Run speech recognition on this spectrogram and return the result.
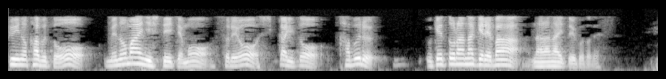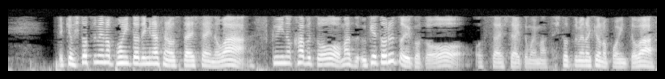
救いの兜を目の前にしていても、それをしっかりと被る、受け取らなければならないということです。今日一つ目のポイントで皆さんにお伝えしたいのは、救いの兜をまず受け取るということをお伝えしたいと思います。一つ目の今日のポイントは、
